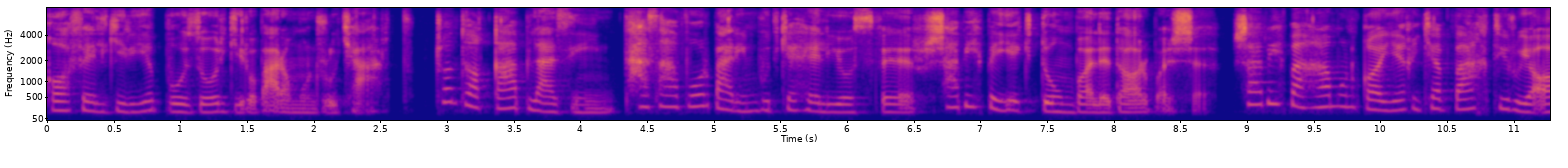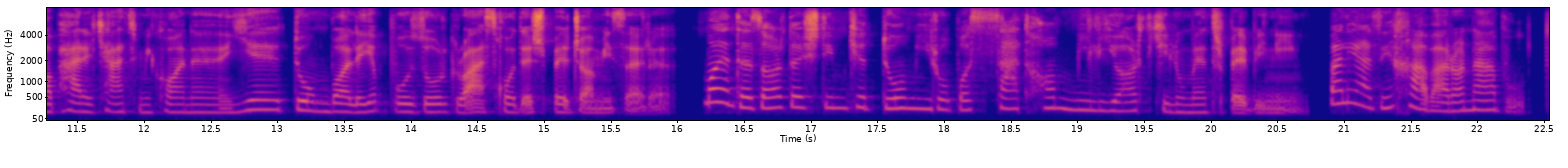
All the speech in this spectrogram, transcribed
قافلگیری بزرگی رو برامون رو کرد. چون تا قبل از این تصور بر این بود که هلیوسفر شبیه به یک دنباله دار باشه. شبیه به همون قایقی که وقتی روی آب حرکت می‌کنه یه دنباله بزرگ رو از خودش به جا می‌ذاره. ما انتظار داشتیم که دومی رو با صدها میلیارد کیلومتر ببینیم ولی از این خبرها نبود.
